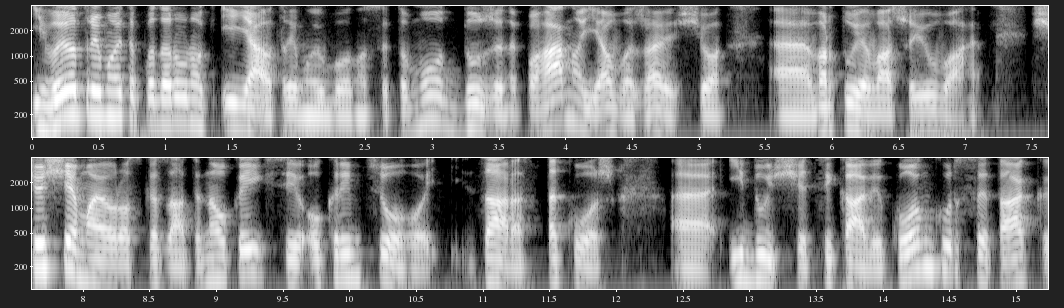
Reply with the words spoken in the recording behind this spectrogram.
І ви отримуєте подарунок, і я отримую бонуси. Тому дуже непогано. Я вважаю, що е, вартує вашої уваги. Що ще маю розказати на OKX, окрім цього, зараз також е, ідуть ще цікаві конкурси, так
